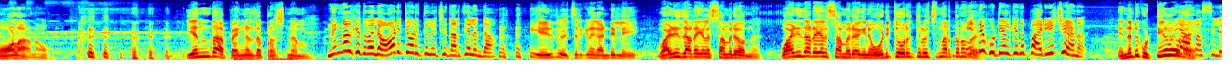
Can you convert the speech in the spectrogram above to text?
മോളാണോ? എന്താ പെങ്ങളുടെ പ്രശ്നം? നിങ്ങൾക്ക് ഇതുപോലെ ഓഡിറ്റോറിയത്തിൽ വെച്ച് നടത്തിയാൽ എന്താ? എഴുതി വെച്ചിരിക്കണ കണ്ടില്ലേ? വഴിതടയൽ സമരം ഒന്ന് വഴിതടയൽ സമരം എങ്ങനെ? ഓഡിറ്റോറിയത്തിൽ വെച്ച് നടത്തണത്? എന്റെ കുട്ടികൾക്ക് ഇന്ന് പരീക്ഷയാണ്. എന്നിട്ട് കുട്ടികളുടെ ബസ്സിൽ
